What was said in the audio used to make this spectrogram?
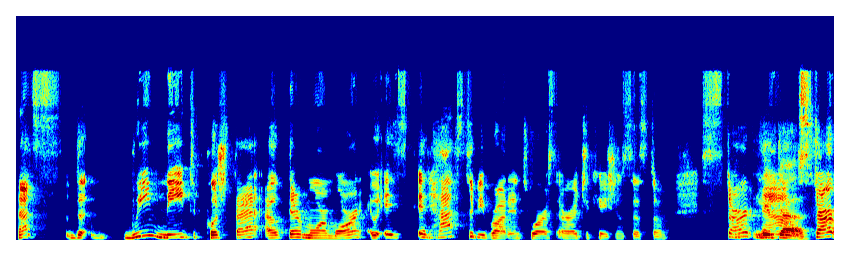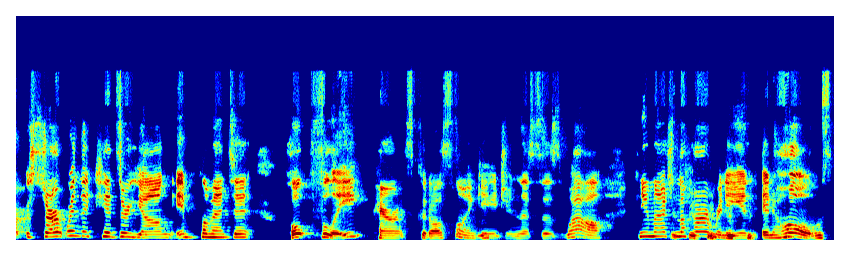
that's the we need to push that out there more and more. It- It's it has to be brought into our our education system. Start It now. does. Start start when the kids are young. Implement it. Hopefully, parents could also mm-hmm. engage in this as well. Can you imagine the harmony in, in homes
